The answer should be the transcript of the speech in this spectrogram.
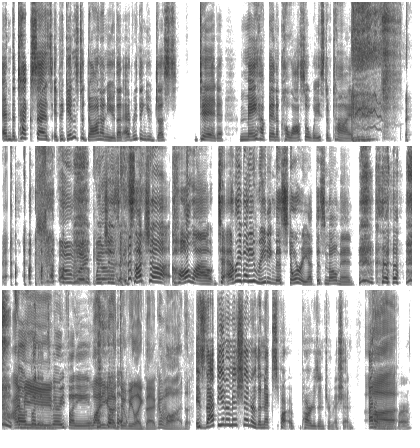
And the text says, It begins to dawn on you that everything you just did may have been a colossal waste of time. oh my god. Which is such a call out to everybody reading this story at this moment. I but it's very funny. Why do you gotta do me like that? Come on. Is that the intermission or the next part part is intermission? I don't Uh, remember.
